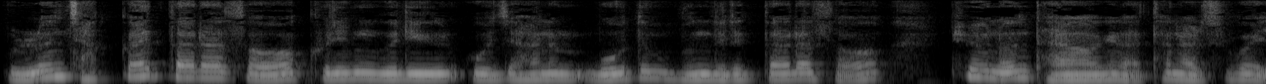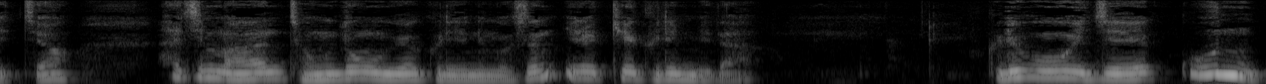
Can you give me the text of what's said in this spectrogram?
물론 작가에 따라서 그림 그리고자 하는 모든 분들에 따라서 표현은 다양하게 나타날 수가 있죠. 하지만 정동욱이가 그리는 것은 이렇게 그립니다. 그리고 이제 꽃,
